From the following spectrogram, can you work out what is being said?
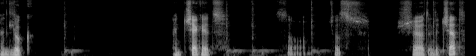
and look and check it. So just share it in the chat.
